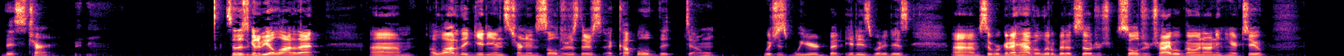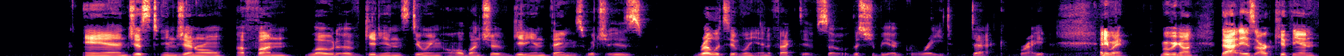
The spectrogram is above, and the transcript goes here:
this turn. So there's going to be a lot of that. Um, a lot of the Gideons turn into soldiers. There's a couple that don't, which is weird, but it is what it is. Um, so we're going to have a little bit of soldier soldier tribal going on in here too and just in general a fun load of Gideons doing a whole bunch of Gideon things, which is relatively ineffective. So this should be a great deck, right? Anyway, moving on. That is our Kithian,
